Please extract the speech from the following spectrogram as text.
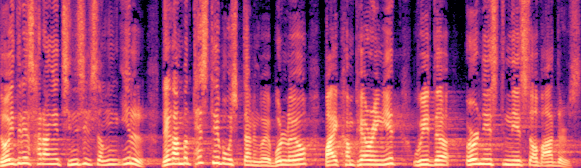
너희들의 사랑의 진실성을 내가 한번 테스트해 보고 싶다는 거예요. 뭘로요? By comparing it with the earnestness of others.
